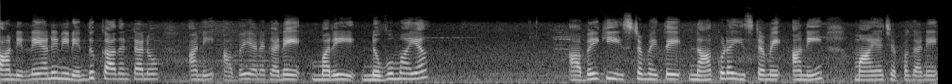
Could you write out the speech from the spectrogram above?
ఆ నిర్ణయాన్ని నేను ఎందుకు కాదంటాను? అని అభయ్ అనగానే మరి నువ్వు మాయా? అభయ్కి ఇష్టమైతే నాకు కూడా ఇష్టమే అని మాయ చెప్పగానే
